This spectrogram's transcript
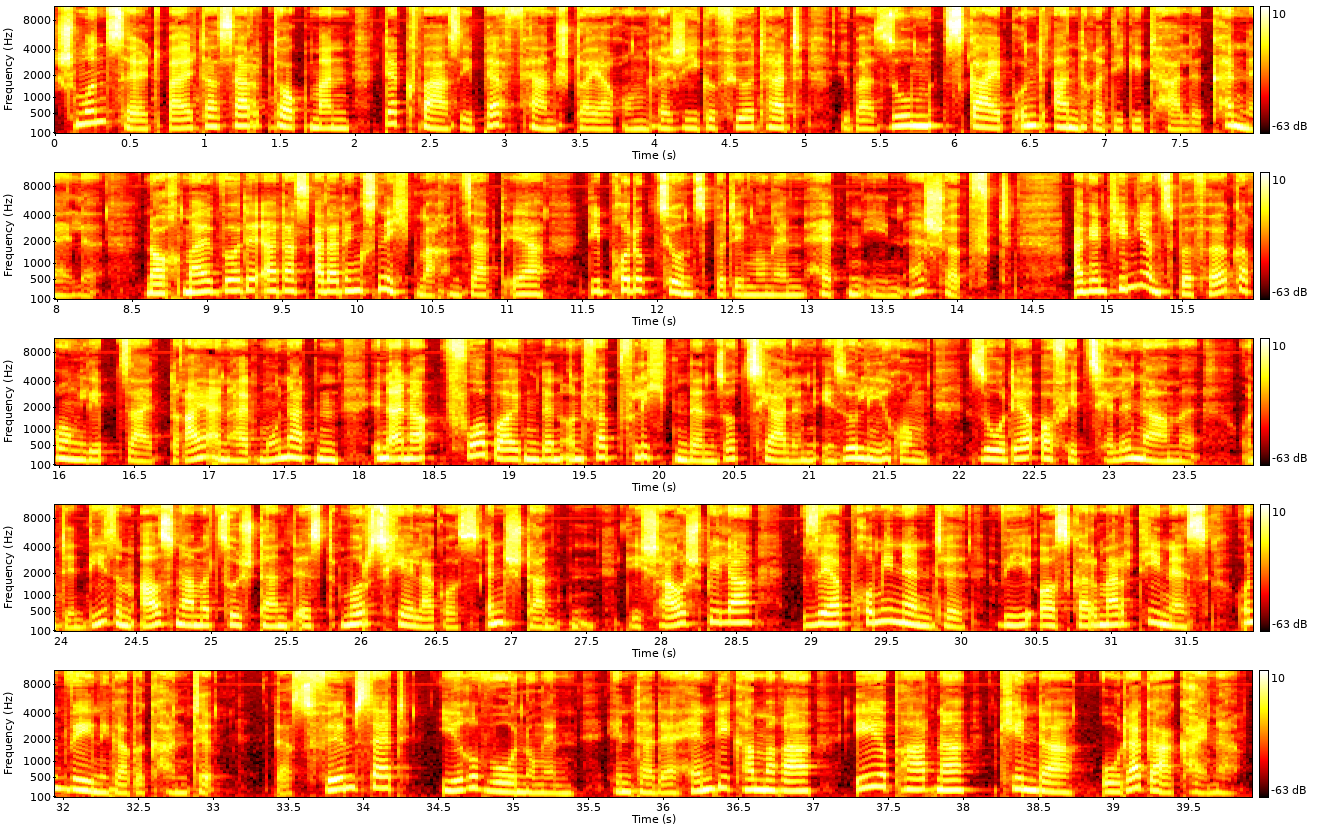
schmunzelt Balthasar Togmann, der quasi per Fernsteuerung Regie geführt hat, über Zoom, Skype und andere digitale Kanäle. Nochmal würde er das allerdings nicht machen, sagt er, die Produktionsbedingungen hätten ihn erschöpft. Argentiniens Bevölkerung lebt seit dreieinhalb Monaten in einer vorbeugenden und verpflichtenden sozialen Isolierung, so der offizielle Name, und in diesem Ausnahmezustand ist Murciélagos entstanden. Die Schauspieler, sehr prominente wie Oscar Martinez und weniger bekannte. Das Filmset, ihre Wohnungen, hinter der Handykamera, Ehepartner, Kinder oder gar keiner.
